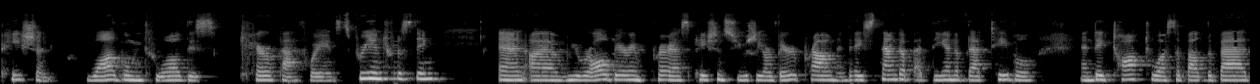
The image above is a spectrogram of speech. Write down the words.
patient while going through all this care pathway. And it's pretty interesting. And uh, we were all very impressed. Patients usually are very proud and they stand up at the end of that table and they talk to us about the bad,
